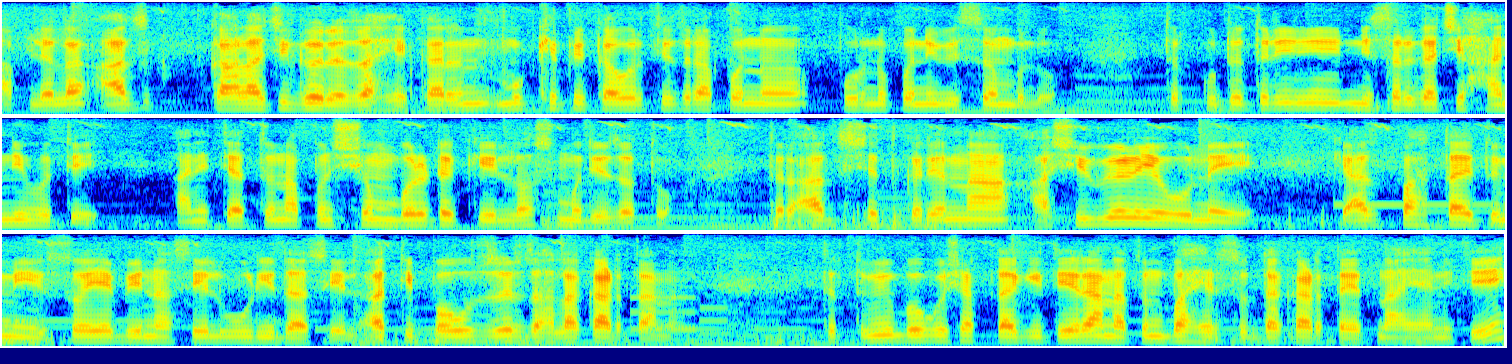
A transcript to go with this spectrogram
आपल्याला आज काळाची गरज आहे. कारण मुख्य पिकावरती जर आपण पूर्णपणे विसंबलो तर कुठंतरी निसर्गाची हानी होते आणि त्यातून आपण शंभर टक्के लॉसमध्ये जातो. तर आज शेतकऱ्यांना अशी वेळ येऊ नये की आज पाहताय तुम्ही सोयाबीन असेल उडीद असेल अति पाऊस जर झाला काढताना तर तुम्ही बघू शकता की ते रानातून बाहेरसुद्धा काढता येत नाही आणि ते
